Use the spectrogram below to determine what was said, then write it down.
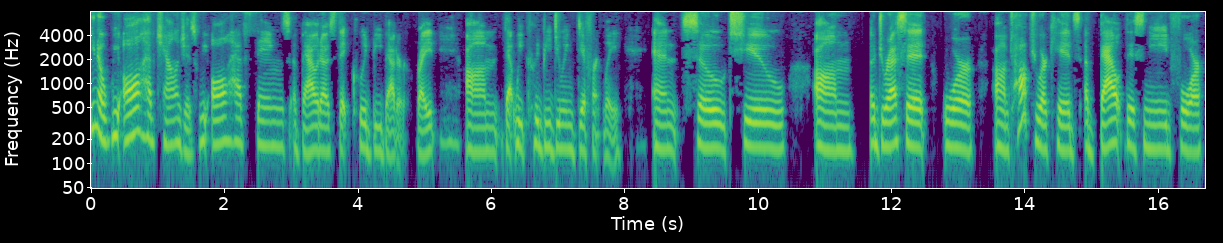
you know, we all have challenges. We all have things about us that could be better, right? Mm-hmm. Um, that we could be doing differently. And so to um, address it or um, talk to our kids about this need for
